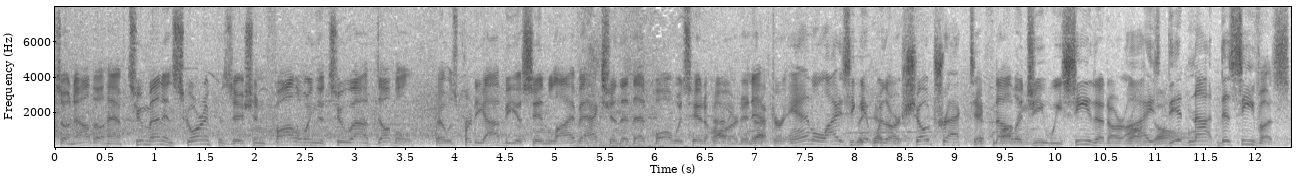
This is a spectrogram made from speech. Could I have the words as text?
So now they'll have two men in scoring position following the two-out double. That was pretty obvious in live action that that ball was hit hard. And after analyzing it with our show track technology, we see that our eyes did not deceive us.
